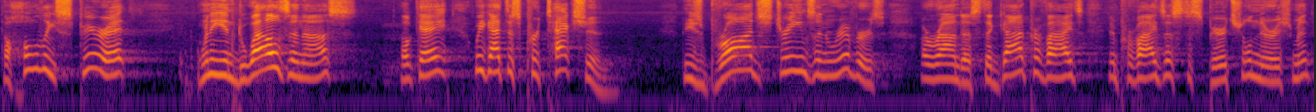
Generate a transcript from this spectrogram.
the Holy Spirit, when He indwells in us, okay, we got this protection, these broad streams and rivers around us that God provides and provides us the spiritual nourishment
